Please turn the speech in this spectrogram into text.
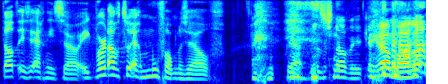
dat is echt niet zo. Ik word af en toe echt moe van mezelf. ja dat snap ik. Ja, man.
